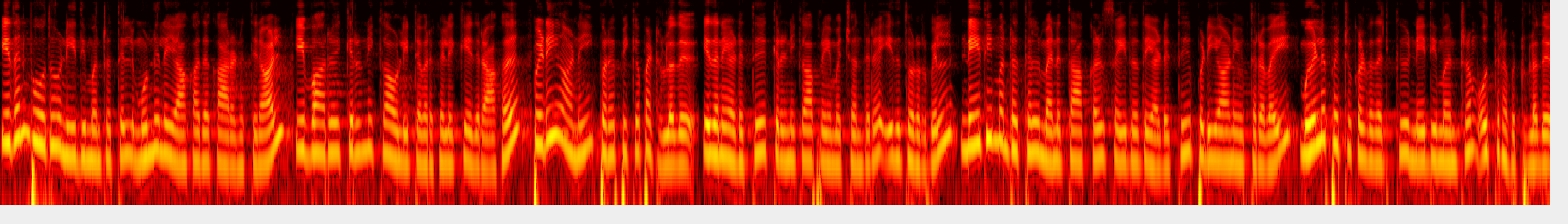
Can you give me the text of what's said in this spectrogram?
இதன்போது நீதிமன்றத்தில் முன்னிலையாகாத காரணத்தினால் இவ்வாறு கிருணிகா உள்ளிட்டவர்களுக்கு எதிராக பிடியாணை பிறப்பிக்கப்பட்டுள்ளது. இதனையடுத்து கிருணிகா பிரேமச்சந்திர இது தொடர்பில் நீதிமன்றத்தில் மனு தாக்கல் செய்ததை அடுத்து பிடியாணை உத்தரவை மீள பெற்றுக்கொள்வதற்கு நீதிமன்றம் உத்தரவிட்டுள்ளது.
